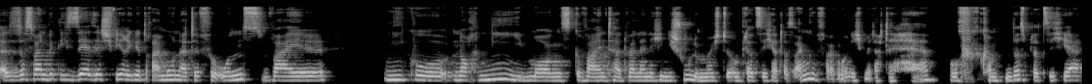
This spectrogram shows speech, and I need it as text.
also das waren wirklich sehr, sehr schwierige drei Monate für uns, weil Nico noch nie morgens geweint hat, weil er nicht in die Schule möchte und plötzlich hat das angefangen und ich mir dachte, hä, wo kommt denn das plötzlich her?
